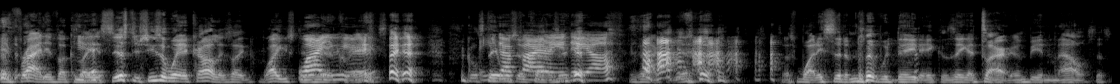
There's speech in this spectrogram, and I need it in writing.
in Friday because like Yeah. his sister, she's away at college. Like, why are you still Why here? you Craig? here? It's like, go stay you got fired on your day off. Exactly. That's why they sit him live with Day Day because they got tired of him being in the house. That's-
